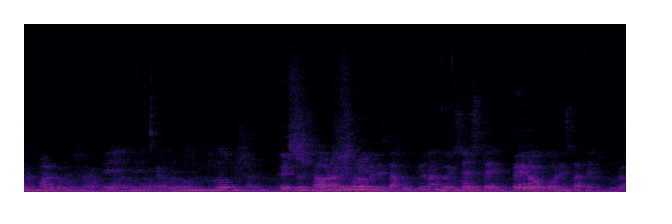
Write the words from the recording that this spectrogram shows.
sé. Entonces, ahora mismo lo que te está funcionando es este, pero con esta textura.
